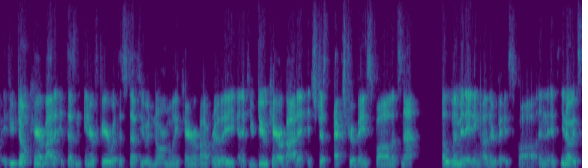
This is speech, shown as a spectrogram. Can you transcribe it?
If you don't care about it, it doesn't interfere with the stuff you would normally care about, really. And if you do care about it, it's just extra baseball. It's not eliminating other baseball. And it, you know, it's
